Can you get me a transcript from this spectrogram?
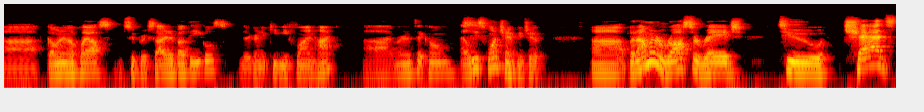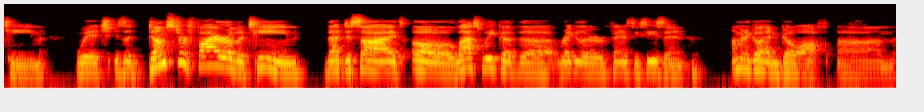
Uh, going into the playoffs, I'm super excited about the Eagles. They're going to keep me flying high. Uh, we're going to take home at least one championship. Uh, but I'm going to roster rage to Chad's team, which is a dumpster fire of a team that decides, oh, last week of the regular fantasy season, I'm going to go ahead and go off. Um,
